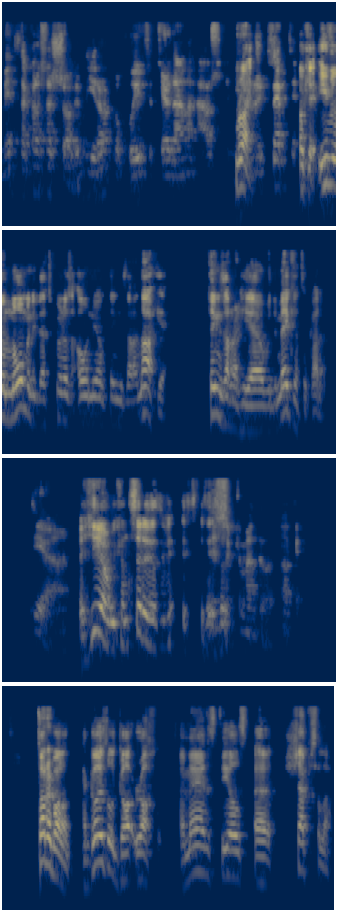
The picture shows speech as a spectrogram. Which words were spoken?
admits Takanas Hashogim, you don't believe to tear down the house. Right. don't accept it. Okay, even though normally that's Kunas only on things that are not here. Things that are here with the maker to cut Yeah. But here we consider this. It's, it's, it's, is a commando. Okay. Tanabalam, a gozel got rachel. A man steals a shepsela,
